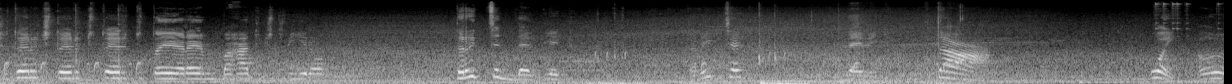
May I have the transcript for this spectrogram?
4, 4, 4, 4. Багато четвірок. 39. 39. Так. Ой, але...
